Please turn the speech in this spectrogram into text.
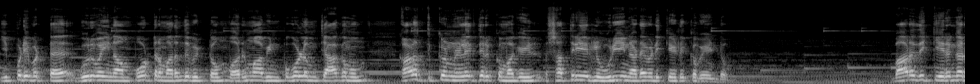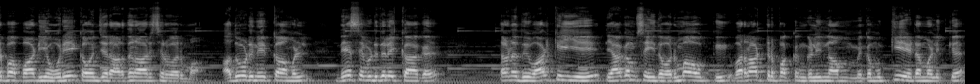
இப்படிப்பட்ட குருவை நாம் போற்ற மறந்துவிட்டோம். வர்மாவின் புகழும் தியாகமும் காலத்துக்கும் நிலைத்திருக்கும் வகையில் சத்திரியர்கள் உரிய நடவடிக்கை எடுக்க வேண்டும். பாரதிக்கு இரங்கற்பா பாடிய ஒரே கவிஞர் அர்த்தநாரீஸ்வர வர்மா. அதோடு நிற்காமல் தேச விடுதலைக்காக தனது வாழ்க்கையே தியாகம் செய்த வர்மாவுக்கு வரலாற்று பக்கங்களில் நாம் மிக முக்கிய இடமளிக்க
